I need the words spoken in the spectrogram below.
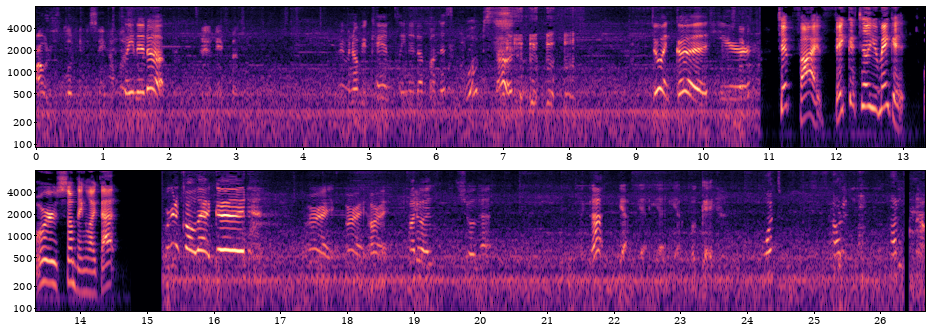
I was just looking to see how to much. clean it up. It needs that. I don't even know if you can clean it up on this. Whoops, that was doing good here. Tip five, fake it till you make it, or something like that. We're gonna call that good. Alright, alright, alright. How do I show that? Like that? Yeah, yeah, yeah, yeah. Okay. What? How did? How did? Now,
